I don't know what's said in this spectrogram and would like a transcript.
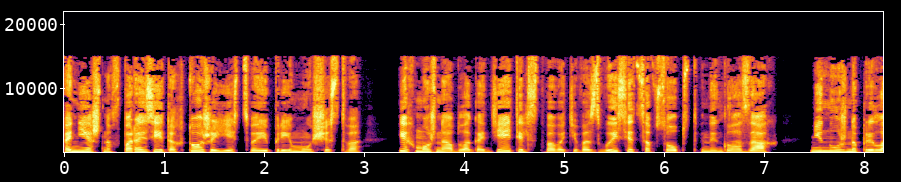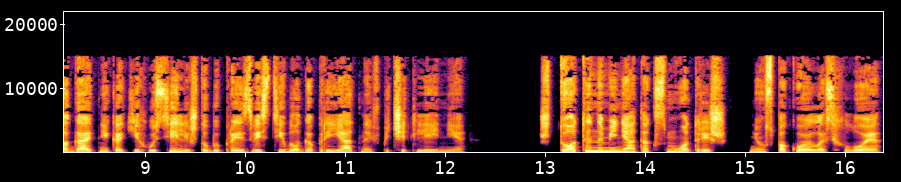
Конечно, в паразитах тоже есть свои преимущества. Их можно облагодетельствовать и возвыситься в собственных глазах. Не нужно прилагать никаких усилий, чтобы произвести благоприятное впечатление. «Что ты на меня так смотришь?» — не успокоилась Хлоя.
